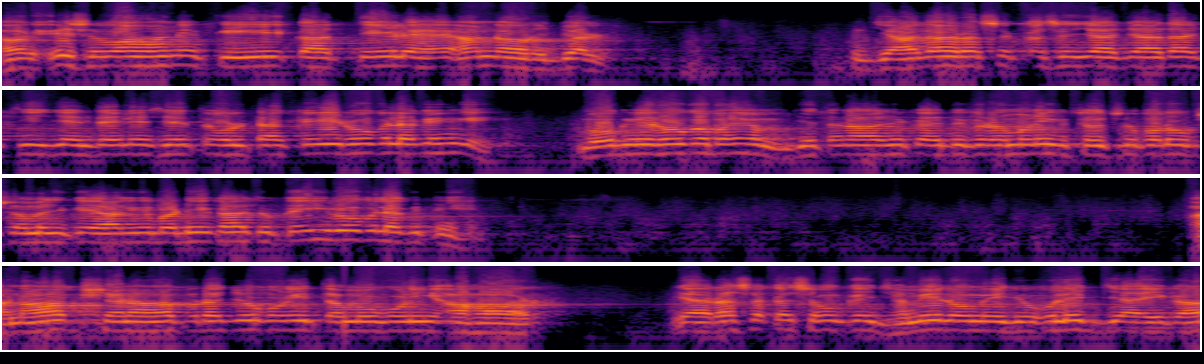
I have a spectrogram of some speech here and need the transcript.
और इस वाहन की का तेल है अन्न और जल। ज़्यादा रस कस या ज़्यादा चीज़ें देने से तो उल्टा कई रोग लगेंगे। भोगे रोग भयम, जितना अधिक अतिक्रमणी सुख रूप समझ के आगे बढ़ेगा तो कई रोग लगते हैं। अनाप शनाप रजोगुणी तमोगुणी आहार, या रसकसों के झमेलों में जो उलझ जाएगा,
